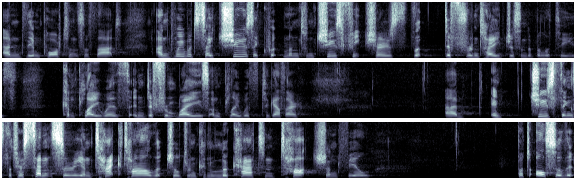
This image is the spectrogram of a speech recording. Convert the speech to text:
and the importance of that. And we would say choose equipment and choose features that different ages and abilities can play with in different ways and play with together. Uh, choose things that are sensory and tactile that children can look at and touch and feel. But also that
